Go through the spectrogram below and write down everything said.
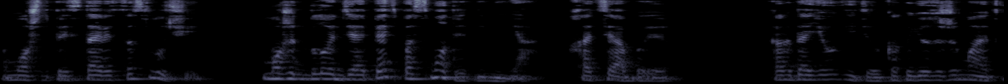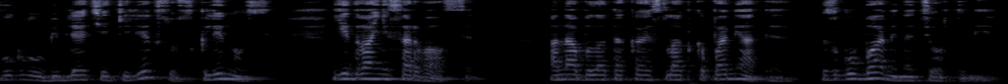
Может представиться случай. Может, Блонди опять посмотрит на меня. Хотя бы... Когда я увидел, как ее зажимают в углу библиотеки Лексус, клянусь, едва не сорвался. Она была такая сладко помятая, с губами натертыми.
